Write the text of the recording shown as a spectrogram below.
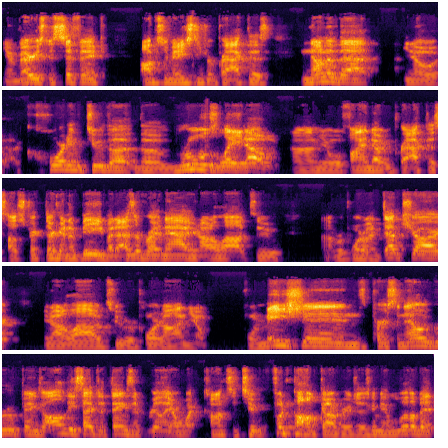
you know, very specific observations for practice. None of that, you know, according to the the rules laid out. Um, you know, we'll find out in practice how strict they're going to be. But as of right now, you're not allowed to uh, report on depth chart. You're not allowed to report on, you know, formations, personnel groupings, all these types of things that really are what constitute football coverage. It's going to be a little bit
